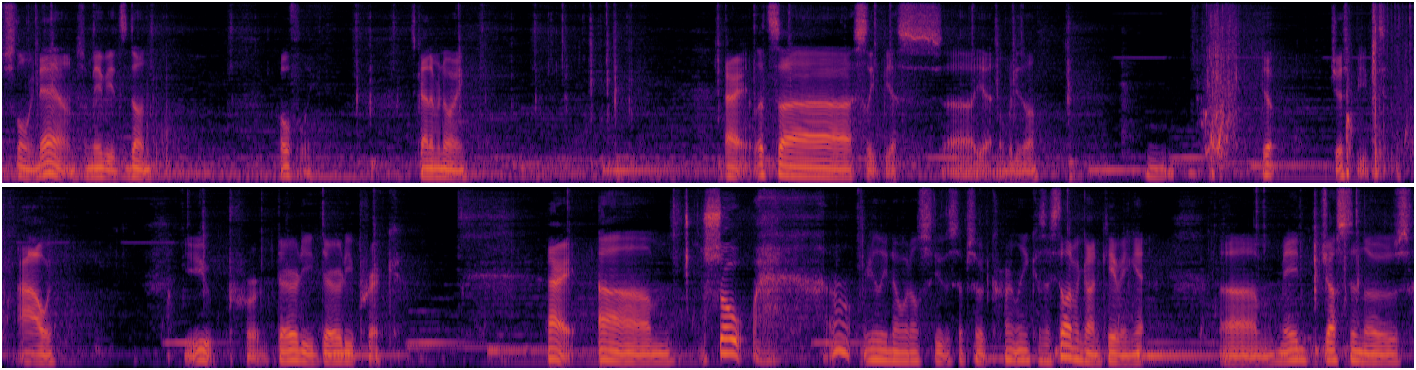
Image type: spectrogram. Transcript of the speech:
slowing down, so maybe it's done. Hopefully. It's kind of annoying. Alright, let's uh sleep, yes. Uh yeah, nobody's on. Yep. Just beeped. Ow. You dirty, dirty prick. Alright. Um so I don't really know what else to do this episode currently because I still haven't gone caving yet. Um, made Justin those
